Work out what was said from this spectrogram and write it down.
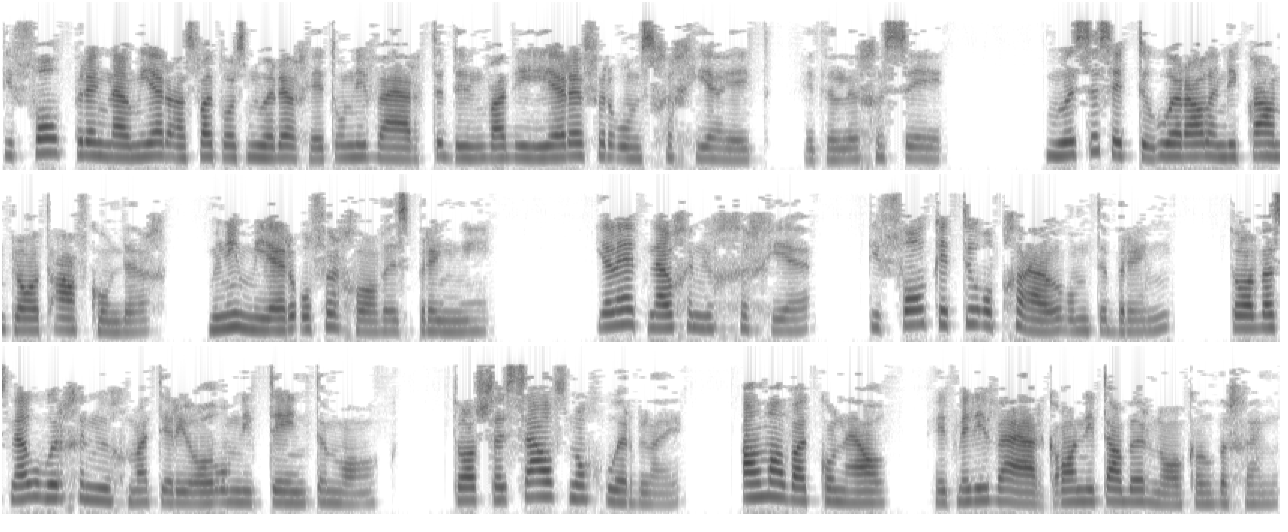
Die volk brengt nou meer als wat ons nodig het om die werk te doen wat die Heere voor ons gegee het, het hulle gesê. Mooses het te ooral in die kamp laat afkondig, moet nie meer offergaves bring nie. Julle het nou genoeg gegee, die volk het toe opgehou om te brengen. daar was nou oor genoeg materiaal om die tent te maken. daar sy selfs nog oorblij. Almal wat kon help, het met die werk aan die tabernakel begin.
